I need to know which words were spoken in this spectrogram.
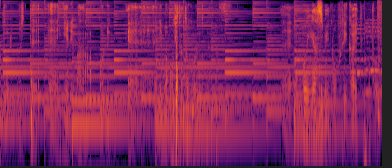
ておりまして、えー家にまだおり、えー今起きたところでございます。えお盆休みの振り返りということで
